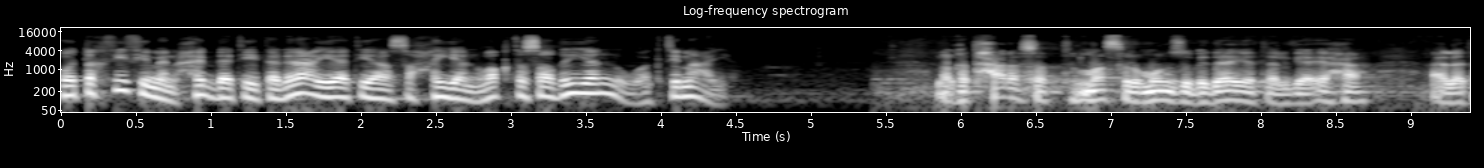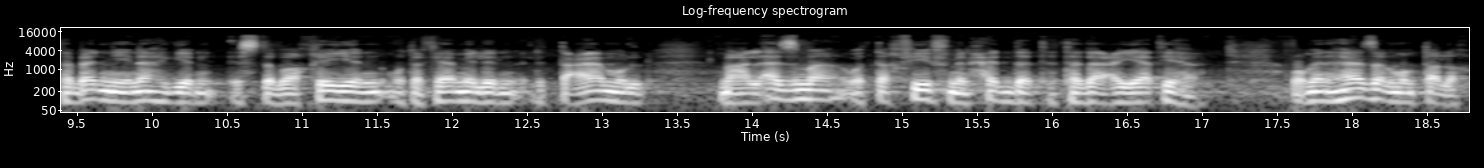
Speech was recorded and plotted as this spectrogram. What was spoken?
والتخفيف من حدة تداعياتها صحيا واقتصاديا واجتماعيا لقد حرصت مصر منذ بداية الجائحة على تبني نهج استباقي متكامل للتعامل مع الأزمة والتخفيف من حدة تداعياتها. ومن هذا المنطلق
